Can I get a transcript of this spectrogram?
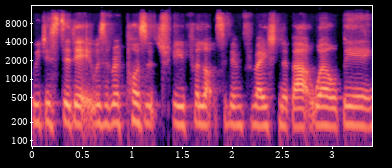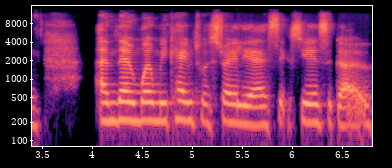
We just did it. It was a repository for lots of information about well-being. And then when we came to Australia six years ago,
